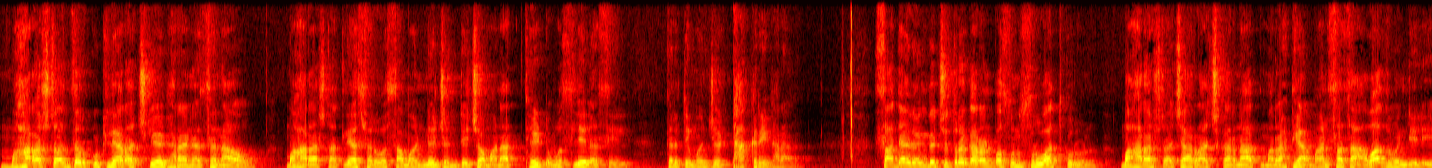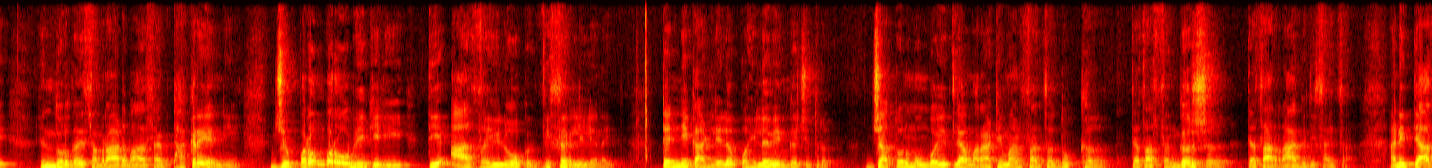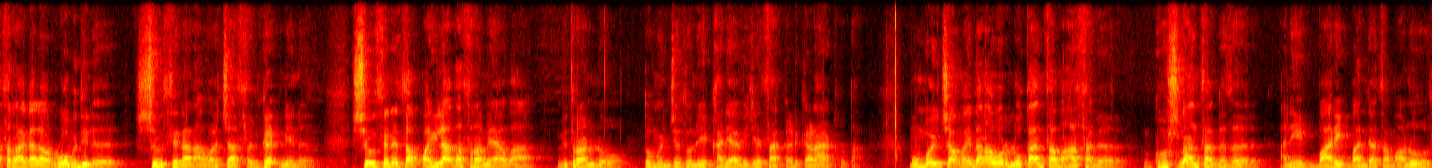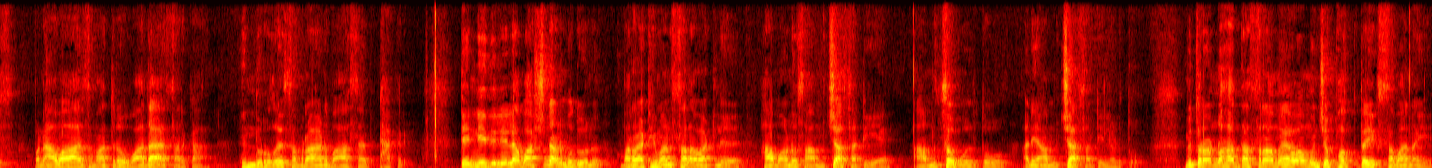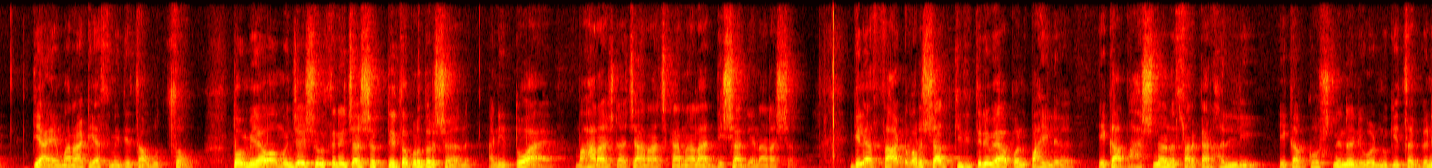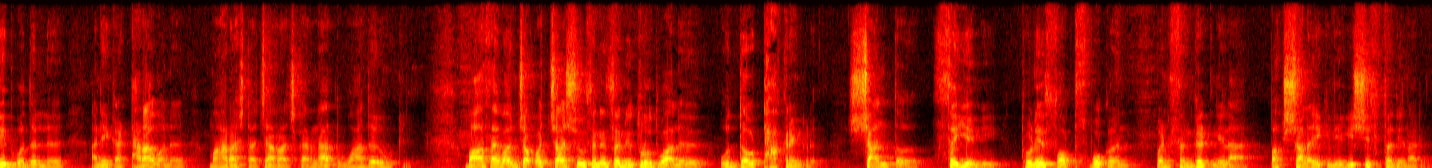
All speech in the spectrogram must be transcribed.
महाराष्ट्रात जर कुठल्या राजकीय घराण्याचं नाव महाराष्ट्रातल्या सर्वसामान्य जनतेच्या मनात थेट वसले नसेल तर ते म्हणजे ठाकरे घराणं. साध्या व्यंगचित्रकारांपासून सुरुवात करून महाराष्ट्राच्या राजकारणात मराठी माणसाचा आवाज बनलेले हिंदुहृदय सम्राट बाळासाहेब ठाकरे यांनी जी परंपरा उभी केली ती आजही लोक विसरलेले नाहीत. त्यांनी काढलेलं पहिलं व्यंगचित्र ज्यातून मुंबईतल्या मराठी माणसांचं दुःख त्याचा संघर्ष त्याचा राग दिसायचा. आणि त्याच रागाला रूप दिलं शिवसेना नावाच्या संघटनेनं. शिवसेनेचा पहिला दसरा मिळावा मित्रांनो तो म्हणजे जो एखाद्या विजयाचा कडकडाट होता. मुंबईच्या मैदानावर लोकांचा महासागर घोषणांचा गजर आणि एक बारीक बांध्याचा माणूस पण आवाज मात्र वादळासारखा हिंदू हृदय सम्राट बाळासाहेब ठाकरे. त्यांनी दिलेल्या भाषणांमधून मराठी माणसाला वाटलं हा माणूस आमच्यासाठी आहे. आमचं बोलतो आणि आमच्यासाठी लढतो. मित्रांनो हा दसरा मेळावा म्हणजे फक्त एक सभा नाही ती आहे मराठी अस्मितेचा उत्सव. तो मेळावा म्हणजे शिवसेनेच्या शक्तीचं प्रदर्शन आणि तो आहे महाराष्ट्राच्या राजकारणाला दिशा देणारा शब्द गेल्या साठ वर्षात कितीतरी वेळा आपण पाहिलं एका भाषणानं सरकार हल्ली एका घोषणेनं निवडणुकीचं गणित बदललं आणि एका ठरावानं महाराष्ट्राच्या राजकारणात वादळ उठली. बाळासाहेबांच्या पश्चात शिवसेनेचं नेतृत्व आलं उद्धव ठाकरेंकडं. शांत संयमी थोडे सॉफ्ट स्पोकन पण संघटनेला पक्षाला एक वेगळी शिस्त देणारे.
